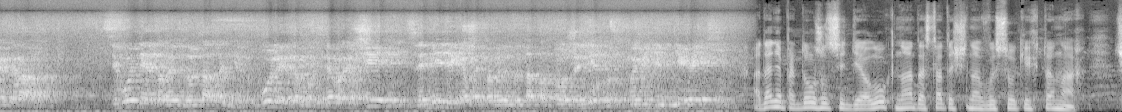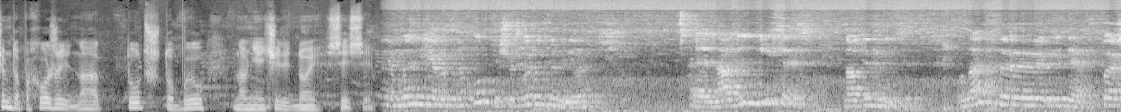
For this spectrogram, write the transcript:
граждан. Сегодня этого результата нет. Более того, для врачей, для медиков этого результата тоже нет. Мы видим негатив. А далее продолжился диалог на достаточно высоких тонах, чем-то похожий на тот, что был на внеочередной сессии. У мене є розрахунки, щоб ви розуміли. Е, На один місяць, на один місяць у нас е, іде перш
